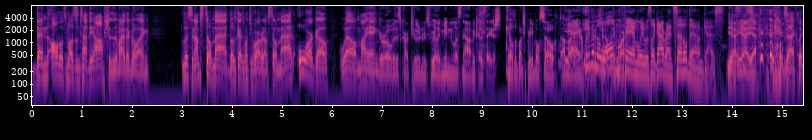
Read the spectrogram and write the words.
then all those Muslims had the options of either going, "Listen, I'm still mad. Those guys went too far, but I'm still mad," or go, "Well, my anger over this cartoon is really meaningless now because they just killed a bunch of people, so I'm not Yeah, to even the Walton family was like, "All right, settle down, guys." Yeah, yeah, yeah, yeah, exactly.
